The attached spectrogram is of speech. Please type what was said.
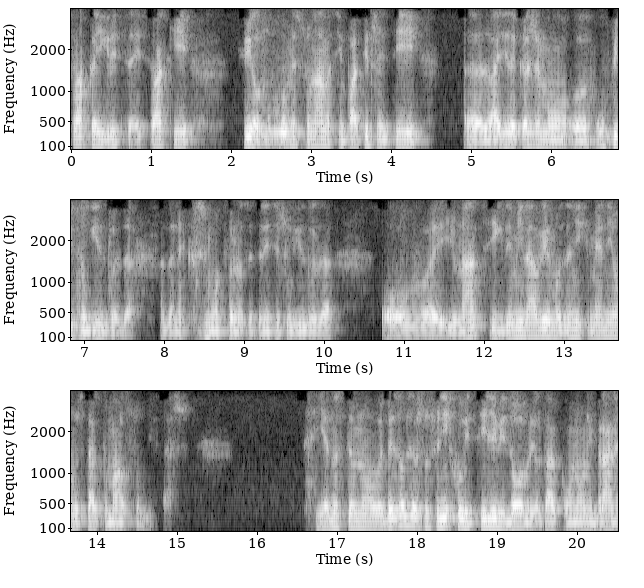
svaka igrica i svaki film u kome su nama simpatični ti, eh, ajde da kažemo, upitnog izgleda, da ne kažemo otvoreno satanističkog izgleda, ovaj, junaci, gde mi navijemo za njih, meni on u startu malo sumnji, znaš. Jednostavno, ovaj, bez obzira što su njihovi ciljevi dobri, tako, ono, oni brane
